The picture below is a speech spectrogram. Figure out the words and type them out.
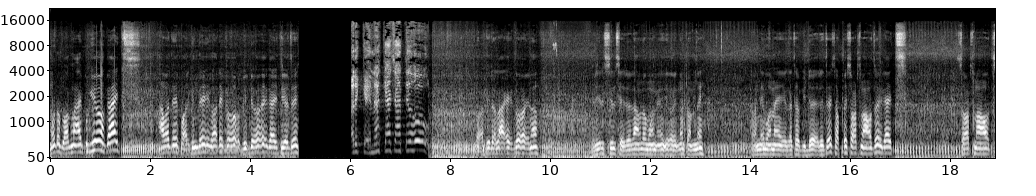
मोटो भ्लगमा आइपुग्यो गाइड्स अब चाहिँ फर्किँदै गरेको भिडियो है गाइड्स यो चाहिँ। अरे कहना क्या चाहते हो? घरतिर लागेको होइन? रिल्स सिल्सहरू राम्रो बनायो होइन? टन्नै टन्नै बनाइएको छ भिडियोहरू चाहिँ। सबै सर्ट्समा आउँछ है गाइड्स सर्ट्समा आउँछ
